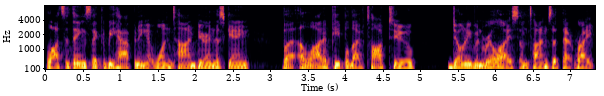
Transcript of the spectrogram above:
lots of things that could be happening at one time during this game, but a lot of people that I've talked to don't even realize sometimes that that right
